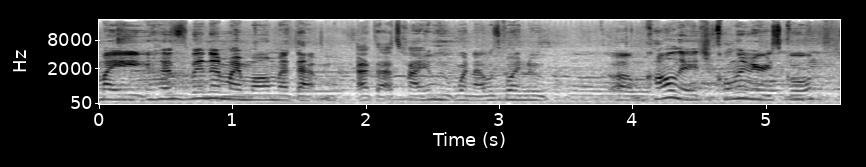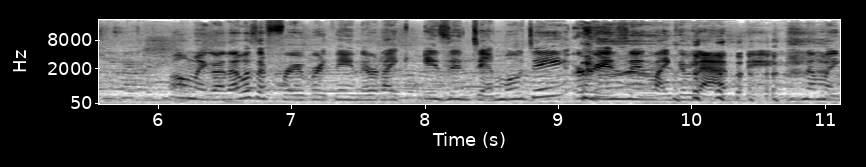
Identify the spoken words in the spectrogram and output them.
My husband and my mom at that at that time when I was going to um, college, culinary school. Oh my god, that was a favorite thing. They're like, is it demo day or is it like a lab day? And I'm like,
